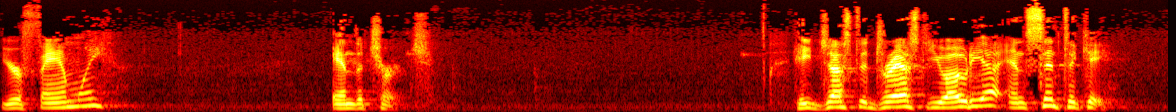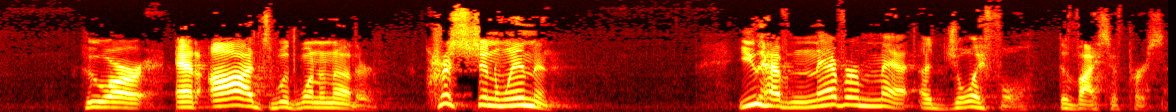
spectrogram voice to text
your family, and the church. He just addressed Euodia and Syntyche, who are at odds with one another, Christian women. You have never met a joyful, divisive person.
